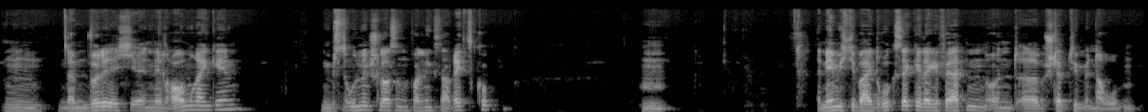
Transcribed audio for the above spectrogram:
Mhm. Dann würde ich in den Raum reingehen, ein bisschen unentschlossen von links nach rechts gucken. Hm. Dann nehme ich die beiden Rucksäcke der Gefährten und äh, schlepp die mit nach oben.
